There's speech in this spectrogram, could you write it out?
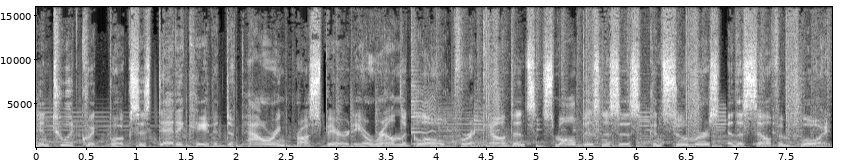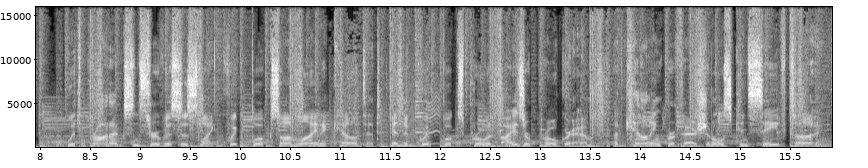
Intuit QuickBooks is dedicated to powering prosperity around the globe for accountants, small businesses, consumers, and the self employed. With products and services like QuickBooks Online Accountant and the QuickBooks Pro Advisor program, accounting professionals can save time,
